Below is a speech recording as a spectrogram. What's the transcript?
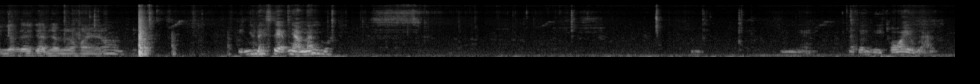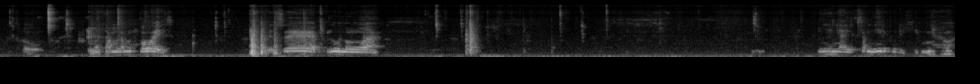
กินยังได้เจ็บยังหอยอืเนาะมกินยังได้เสพยามนั้นบ่ถ้าจะมีก้อยหวานเขามาทำแล้วมันก้อยจะแซ่บนัวนัวนี่ใหญ่ๆซ้ำนี้เลยพอดีกินเนี่ยว่ะ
